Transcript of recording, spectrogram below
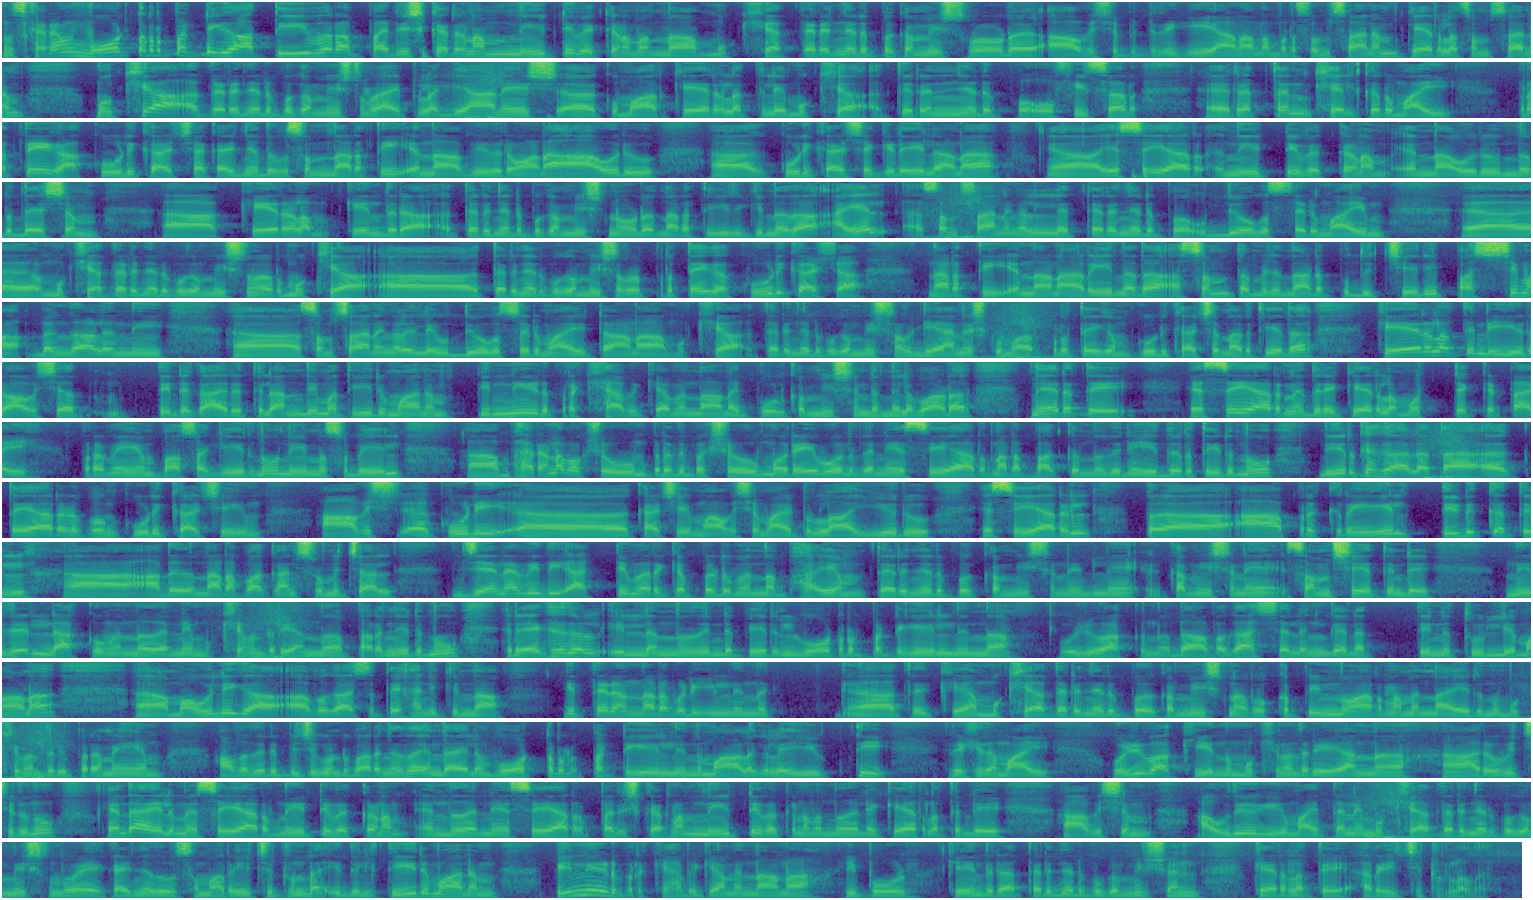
നമസ്കാരം. വോട്ടർ പട്ടിക തീവ്ര പരിഷ്കരണം നീട്ടിവെക്കണമെന്ന് മുഖ്യ തെരഞ്ഞെടുപ്പ് കമ്മീഷണറോട് ആവശ്യപ്പെട്ടിരിക്കുകയാണ് നമ്മുടെ സംസ്ഥാനം കേരള സംസ്ഥാനം. മുഖ്യ തെരഞ്ഞെടുപ്പ് കമ്മീഷണറായിട്ടുള്ള ഗ്യാനേഷ് കുമാർ കേരളത്തിലെ മുഖ്യ തിരഞ്ഞെടുപ്പ് ഓഫീസർ രത്തൻ ഖേൽക്കറുമായി പ്രത്യേക കൂടിക്കാഴ്ച കഴിഞ്ഞ ദിവസം നടത്തി എന്ന വിവരമാണ്. ആ ഒരു കൂടിക്കാഴ്ചക്കിടയിലാണ് എസ് ഐ ആർ നീട്ടിവെക്കണം എന്ന ഒരു നിർദ്ദേശം കേരളം കേന്ദ്ര തെരഞ്ഞെടുപ്പ് കമ്മീഷനോട് നടത്തിയിരിക്കുന്നത്. അയൽ സംസ്ഥാനങ്ങളിലെ തെരഞ്ഞെടുപ്പ് ഉദ്യോഗസ്ഥരുമായും മുഖ്യ തെരഞ്ഞെടുപ്പ് കമ്മീഷണർ മുഖ്യ തെരഞ്ഞെടുപ്പ് കമ്മീഷണർ പ്രത്യേക കൂടിക്കാഴ്ച നടത്തി എന്നാണ് അറിയുന്നത്. അസം തമിഴ്നാട് പുതുച്ചേരി പശ്ചിമ ബംഗാൾ എന്നീ സംസ്ഥാനങ്ങളിലെ ഉദ്യോഗസ്ഥരുമായിട്ടാണ് മുഖ്യ തെരഞ്ഞെടുപ്പ് കമ്മീഷണർ ജ്ഞാനേഷ് കുമാർ പ്രത്യേകം കൂടിക്കാഴ്ച നടത്തിയത്. കേരളത്തിന്റെ ഈ ഒരു ആവശ്യത്തിന്റെ കാര്യത്തിൽ അന്തിമ തീരുമാനം പിന്നീട് പ്രഖ്യാപിക്കാമെന്നാണ് ഇപ്പോൾ കമ്മീഷന്റെ നിലപാട്. നേരത്തെ എസ് ഐ ആറിനെതിരെ കേരളം ഒറ്റക്കെട്ടായി by പ്രമേയം പാസാക്കിയിരുന്നു. നിയമസഭയിൽ ഭരണപക്ഷവും പ്രതിപക്ഷവും ഒരേപോലെ തന്നെ എസ് നടപ്പാക്കുന്നതിനെ എതിർത്തിരുന്നു. ദീർഘകാല തയ്യാറെടുപ്പും കൂടിക്കാഴ്ചയും ആവശ്യ കൂടി കാഴ്ചയും ആവശ്യമായിട്ടുള്ള ഈ ഒരു എസ് ഐ ആറിൽ ആ പ്രക്രിയയിൽ തിടുക്കത്തിൽ അത് നടപ്പാക്കാൻ ശ്രമിച്ചാൽ ജനവിധി അട്ടിമറിക്കപ്പെടുമെന്ന ഭയം തെരഞ്ഞെടുപ്പ് കമ്മീഷനെ കമ്മീഷനെ സംശയത്തിന്റെ നിഴലിലാക്കുമെന്ന് തന്നെ മുഖ്യമന്ത്രി അന്ന് പറഞ്ഞിരുന്നു. രേഖകൾ ഇല്ലെന്നതിന്റെ പേരിൽ വോട്ടർ പട്ടികയിൽ നിന്ന് ഒഴിവാക്കുന്നത് അവകാശ ലംഘനത്തിന് തുല്യമാണ്. മൗലിക അവകാശത്തെ ഹനിക്കുന്ന ഇത്തരം നടപടിയിൽ നിന്ന് മുഖ്യ തെരഞ്ഞെടുപ്പ് കമ്മീഷണർ ഒക്കെ പിന്മാറണമെന്നായിരുന്നു മുഖ്യമന്ത്രി പ്രമേയം അവതരിപ്പിച്ചുകൊണ്ട് പറഞ്ഞത്. എന്തായാലും വോട്ടർ പട്ടികയിൽ നിന്നും ആളുകളെ യുക്തി രഹിതമായി ഒഴിവാക്കിയെന്ന് മുഖ്യമന്ത്രി അന്ന് ആരോപിച്ചിരുന്നു. എന്തായാലും എസ് ഐ ആർ നീട്ടിവെക്കണം എന്ന് തന്നെ എസ് ഐ ആർ പരിഷ്കരണം നീട്ടിവെക്കണമെന്ന് തന്നെ കേരളത്തിന്റെ ആവശ്യം ഔദ്യോഗികമായി തന്നെ മുഖ്യ തെരഞ്ഞെടുപ്പ് കമ്മീഷണറെ കഴിഞ്ഞ ദിവസം അറിയിച്ചിട്ടുണ്ട്. ഇതിൽ തീരുമാനം പിന്നീട് പ്രഖ്യാപിക്കാമെന്നാണ് ഇപ്പോൾ കേന്ദ്ര തെരഞ്ഞെടുപ്പ് കമ്മീഷൻ കേരളത്തെ അറിയിച്ചിട്ടുള്ളത്.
